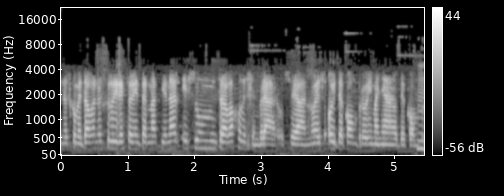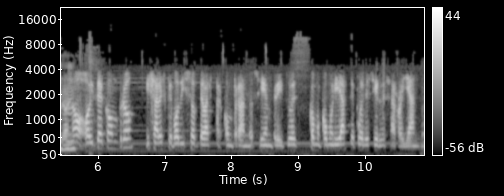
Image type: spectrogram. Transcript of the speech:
nos comentaba nuestro director internacional, es un trabajo de sembrar. O sea, no es hoy te compro y mañana no te compro. No, hoy te compro y sabes que Body Shop te va a estar comprando siempre y tú es- como comunidad te puedes ir desarrollando.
